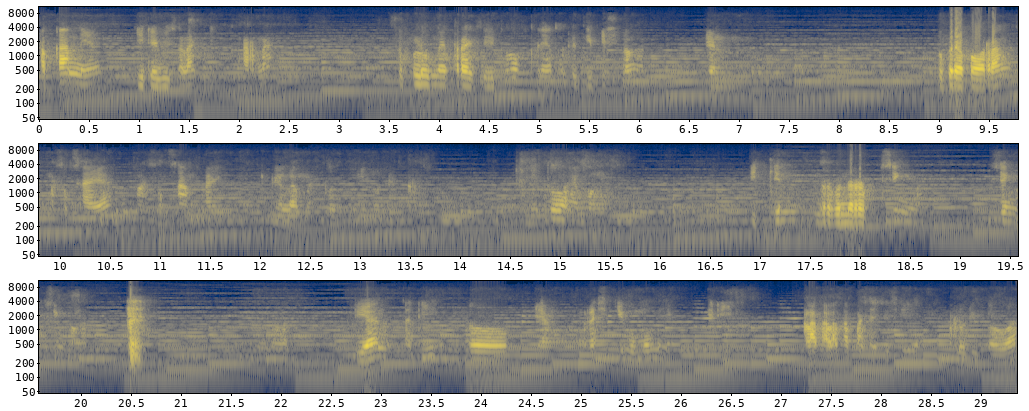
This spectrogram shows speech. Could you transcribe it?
tekan yang tidak bisa lagi karena 10 meter aja itu ternyata udah tipis banget. Dan beberapa orang masuk saya masuk sampai dalam 25 meter dan itu emang bikin bener-bener pusing pusing pusing banget. Kemudian tadi untuk yang rescue umumnya jadi alat-alat apa saja sih yang perlu dibawa?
